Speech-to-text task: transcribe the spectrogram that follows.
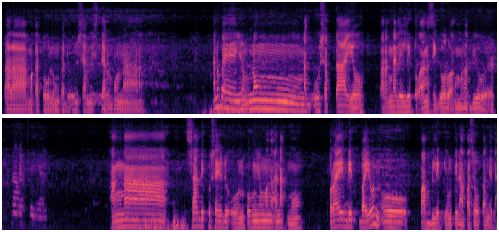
Para makatulong ka doon sa mister mo na ano ba yung nung nag-usap tayo, parang nalilito ang siguro ang mga viewer. Bakit po yan? Ang na sabi ko sa iyo doon, kung yung mga anak mo, private ba yun o public yung pinapasukan nila?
